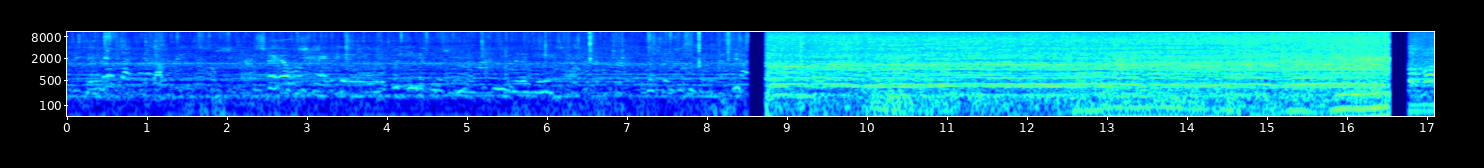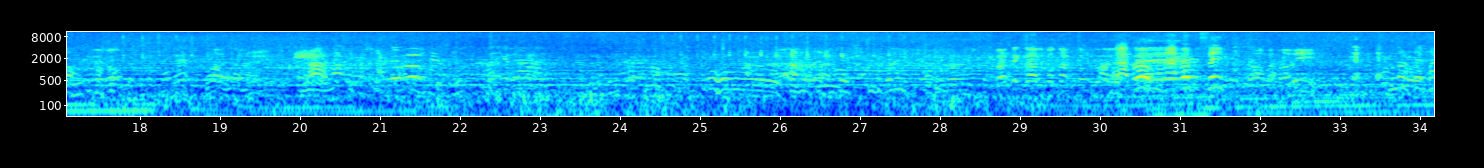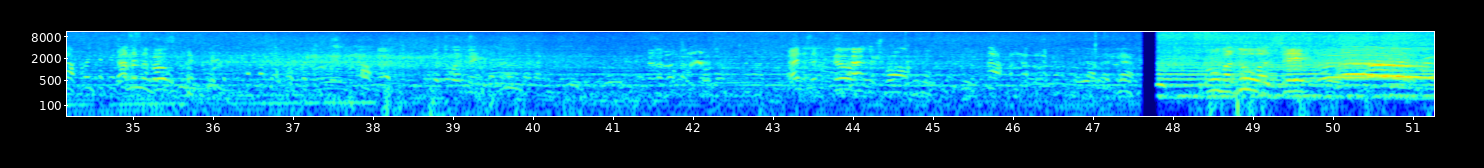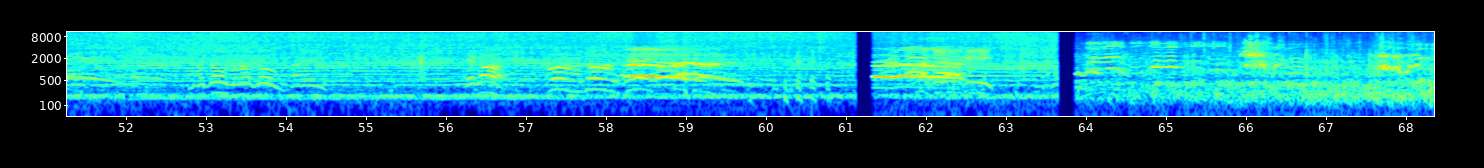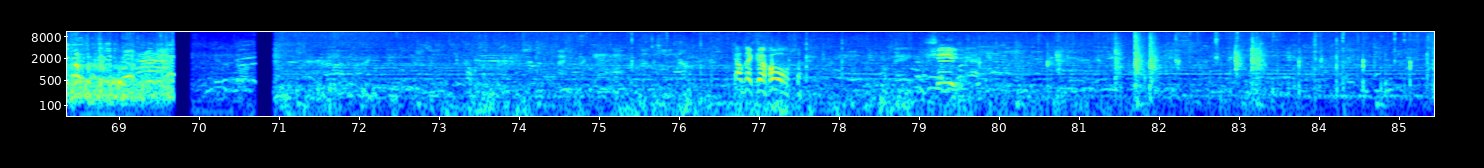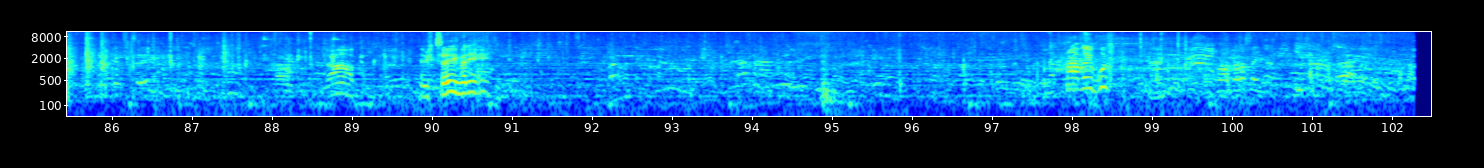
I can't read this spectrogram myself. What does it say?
que de voltar tudo. Dá, vamos, dá, vamos sim. Toma, para ali. Não sei para a frente, aqui. Dá, dá, vamos. Anda, Uma, duas e. Mais uma, mais uma. E agora? Uma, duas e. de carrosse. Chic. Ja, heb je gezien, maar.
